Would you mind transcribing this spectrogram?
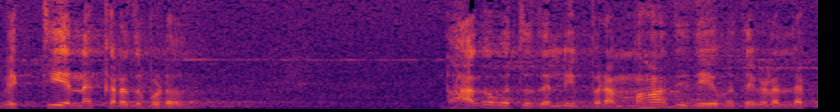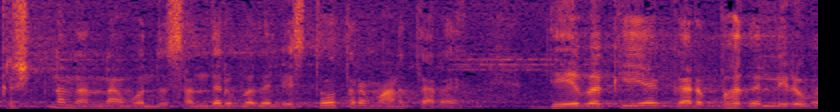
ವ್ಯಕ್ತಿಯನ್ನು ಕರೆದು ಬಿಡೋದು ಭಾಗವತದಲ್ಲಿ ಬ್ರಹ್ಮಾದಿ ದೇವತೆಗಳೆಲ್ಲ ಕೃಷ್ಣನನ್ನು ಒಂದು ಸಂದರ್ಭದಲ್ಲಿ ಸ್ತೋತ್ರ ಮಾಡ್ತಾರೆ. ದೇವಕಿಯ ಗರ್ಭದಲ್ಲಿರುವ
